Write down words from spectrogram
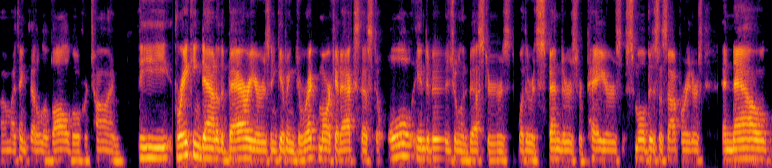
Um, I think that'll evolve over time the breaking down of the barriers and giving direct market access to all individual investors, whether it's spenders or payers, small business operators, and now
